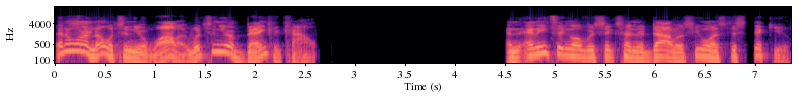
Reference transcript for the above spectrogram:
They don't want to know what's in your wallet. What's in your bank account? And anything over six hundred dollars, he wants to stick you.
